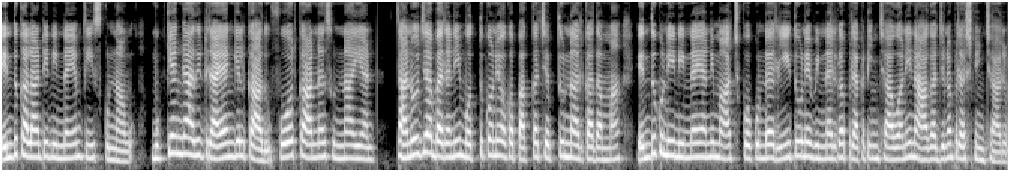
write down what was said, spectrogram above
ఎందుకు అలాంటి నిర్ణయం తీసుకున్నావు? ముఖ్యంగా అది ట్రయాంగిల్ కాదు ఫోర్ కార్నర్స్ ఉన్నాయి అంటే. తనూజ భరణి మొత్తుకొని ఒక పక్క చెప్తున్నారు కదమ్మా ఎందుకు నీ నిర్ణయాన్ని మార్చుకోకుండా రీతునే విన్నర్గా ప్రకటించావు అని నాగార్జున ప్రశ్నించారు.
